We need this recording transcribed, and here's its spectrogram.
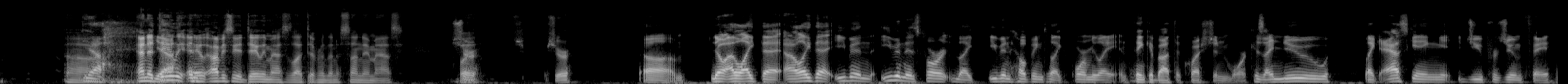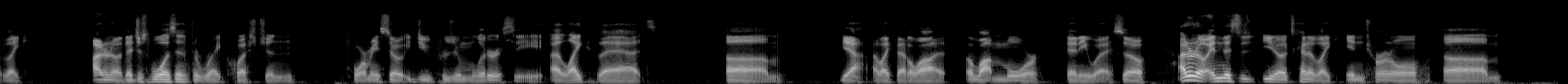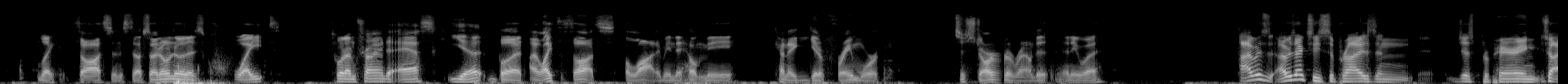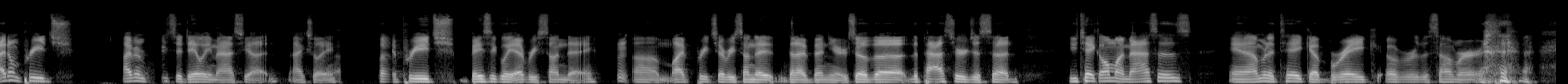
Uh, Yeah. and a Yeah, daily, and- obviously, a daily mass is a lot different than a Sunday mass. Sure. Sh- Sure. Um, no, I like that. I like that even even as far like even helping to like formulate and think about the question more because I knew like asking do you presume faith like I don't know that just wasn't the right question for me. So do you presume literacy? I like that. Um, yeah, I like that a lot a lot more anyway. So I don't know, and this is you know it's kind of like internal um like thoughts and stuff. So I don't know that's quite to what I'm trying to ask yet, but I like the thoughts a lot. I mean, they help me kind of get a framework to start around it anyway. I was I was actually surprised in just preparing. So I don't preach. I haven't preached a daily mass yet, actually, but I preach basically every Sunday. Hmm. Um, I've preached every Sunday that I've been here. So the the pastor just said, "You take all my masses." And I'm going to take a break over the summer,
